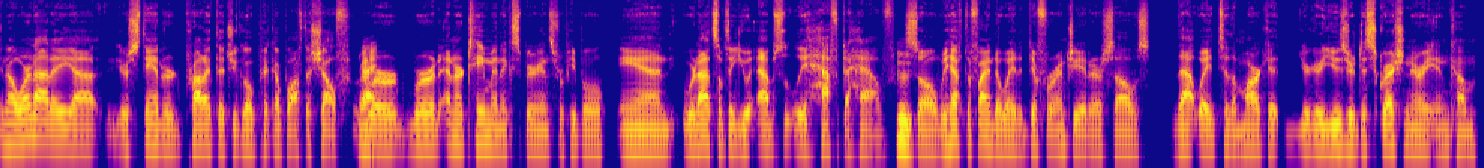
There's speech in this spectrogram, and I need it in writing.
you know, we're not a uh, your standard product that you go pick up off the shelf. Right. We're we're an entertainment experience for people, and we're not something you absolutely have to have. Hmm. So we have to find a way to differentiate ourselves that way to the market. You're going to use your discretionary income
